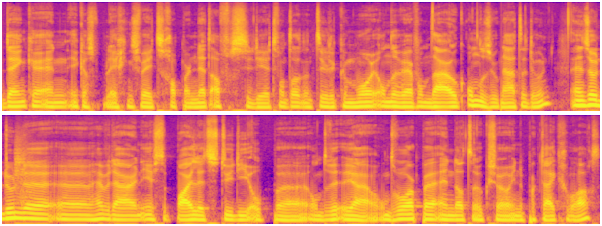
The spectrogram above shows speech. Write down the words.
denken. En ik als verplegingswetenschapper net afgestudeerd, vond dat natuurlijk een mooi onderwerp om daar ook onderzoek naar te doen. En zodoende eh, hebben we daar een eerste pilotstudie op ontworpen en dat ook zo in de praktijk gebracht.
